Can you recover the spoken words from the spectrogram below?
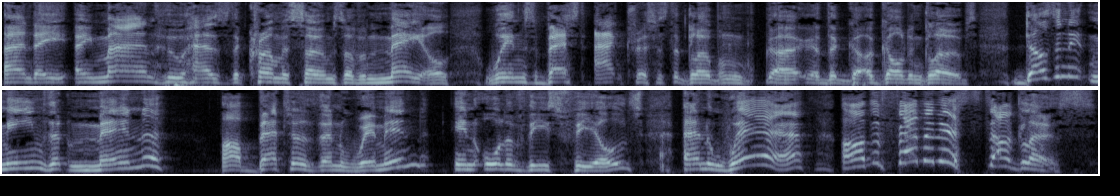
and a, a man who has the chromosomes of a male wins Best Actress at the, Global, uh, the Golden Globes. Doesn't it mean that men are better than women in all of these fields? And where are the feminists, Douglas?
